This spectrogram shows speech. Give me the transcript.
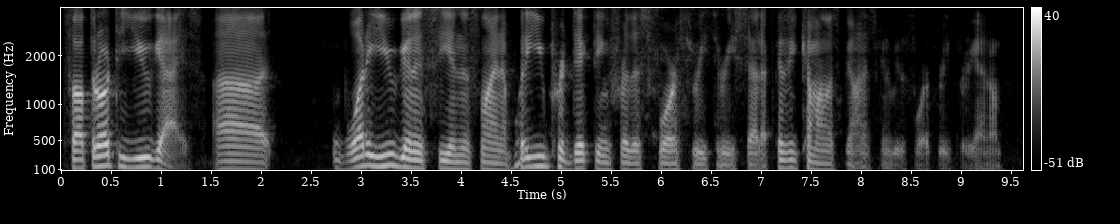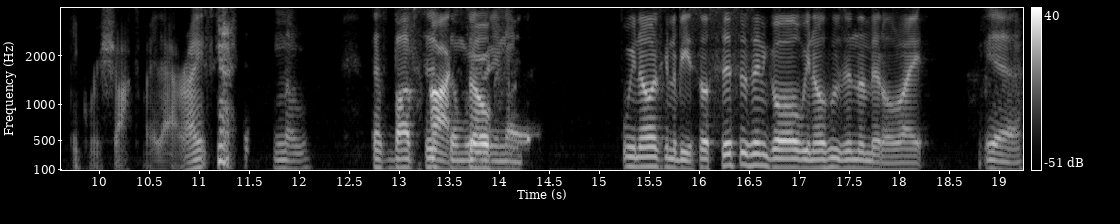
So I'll throw it to you guys. Uh, what are you going to see in this lineup? What are you predicting for this 4 3 3 setup? Because, come on, let's be honest, it's going to be the 4 3 3. I don't think we're shocked by that, right? no, that's Bob's system. Right, we so already know that. We know it's going to be so. Sis is in goal. We know who's in the middle, right? Yeah,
